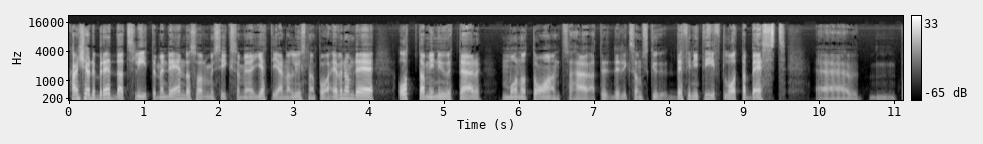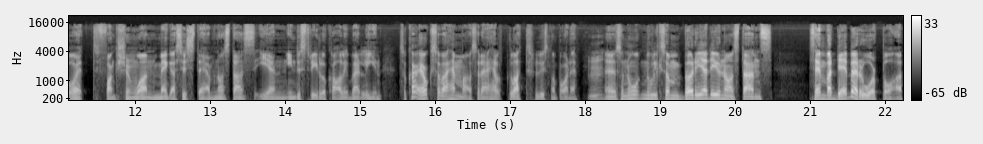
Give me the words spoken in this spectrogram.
Kanske har det breddats lite, men det är ändå sån musik som jag jättegärna lyssnar på. Även om det är åtta minuter monotont så här, att det, det liksom skulle definitivt låta bäst på ett Function One megasystem någonstans i en industrilokal i Berlin, så kan jag också vara hemma och så där helt glatt lyssna på det. Mm. Eh, så nu, nu liksom började ju någonstans Sen vad det beror på,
